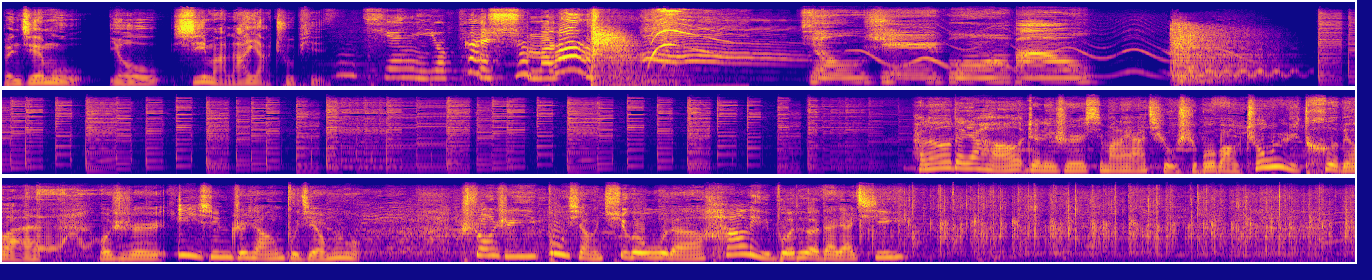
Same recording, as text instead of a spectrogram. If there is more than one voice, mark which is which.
Speaker 1: 本节目由喜马拉雅出品。
Speaker 2: 今天你要干什么啦？
Speaker 3: 糗事播报。
Speaker 4: Hello，大家好，这里是喜马拉雅糗事播报周日特别晚，我是一心只想补节目，双十一不想去购物的哈利波特大家期。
